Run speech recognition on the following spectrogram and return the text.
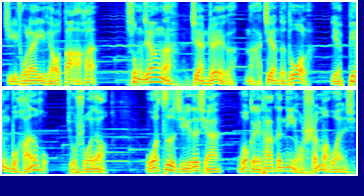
挤出来一条大汉。宋江呢，见这个那见得多了，也并不含糊，就说道：“我自己的钱，我给他跟你有什么关系？”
